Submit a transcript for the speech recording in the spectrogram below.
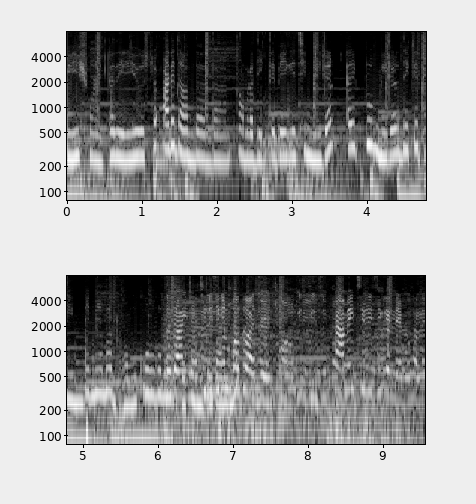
বেশ অনেকটা দেরি হয়ে গেছিল। আরে দাঁড়ান দাঁড়ান দাঁড়ান। আমরা দেখতে পেয়ে গেছি মিটার আর একটু মিটার দেখে তিনটে মেয়ে আমার ঢং করব না চিলি চিকেন। কত আছে? আমি চিলি চিকেন নেব তাহলে।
